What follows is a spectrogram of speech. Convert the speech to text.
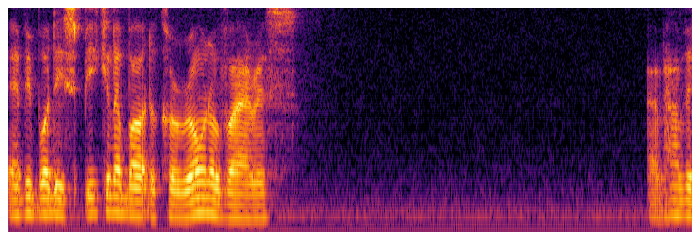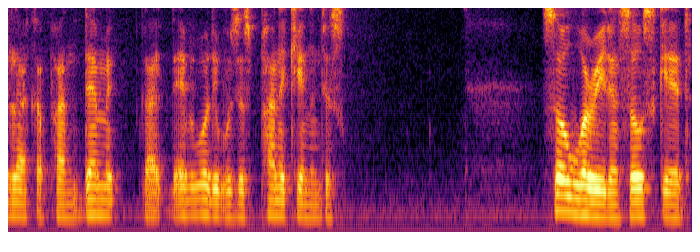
everybody's speaking about the coronavirus and having like a pandemic, like everybody was just panicking and just so worried and so scared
